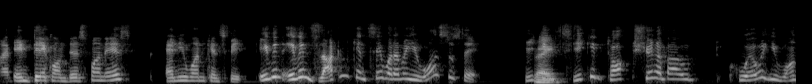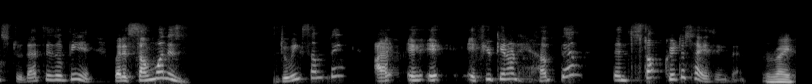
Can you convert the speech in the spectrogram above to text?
my intake on this one is anyone can speak. Even even Zlatan can say whatever he wants to say. He right. can he can talk shit about whoever he wants to. That's his opinion. But if someone is doing something, I if, if you cannot help them, then stop criticizing them. Right.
